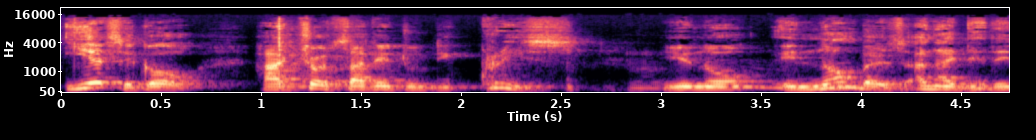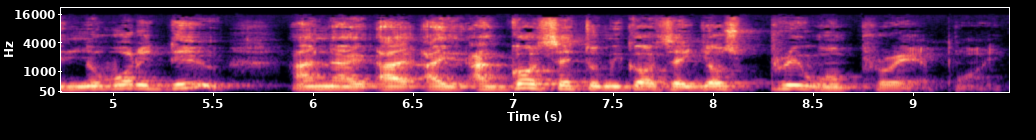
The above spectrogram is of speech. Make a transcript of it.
Years ago, our church started to decrease Mm-hmm. you know, in numbers, and I didn't know what to do. And I, I, I, and God said to me, God said, just pray one prayer point.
